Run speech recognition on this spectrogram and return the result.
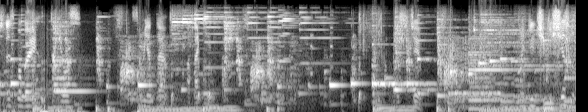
Сейчас их пыталась с момента атаки. Слушайте, могильчики исчезнут.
